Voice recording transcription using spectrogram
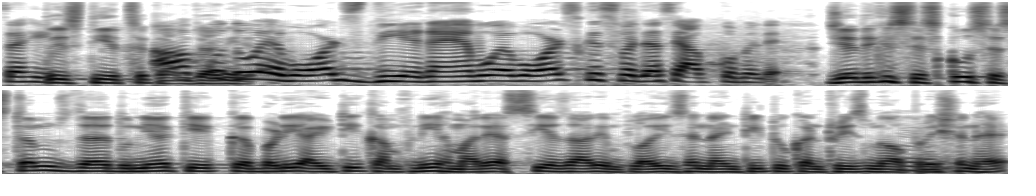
सही। तो इस नीयत से काम आपको दो अवार्ड्स दिए गए हैं वो अवार्ड्स किस वजह से आपको मिले? जी हाँ, देखिए सिस्को सिस्टम्स दुनिया की एक बड़ी आईटी कंपनी हमारे अस्सी हज़ार एम्प्लॉयज़ हैं नाइन्टी टू कंट्रीज़ में ऑपरेशन हम्म। है।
